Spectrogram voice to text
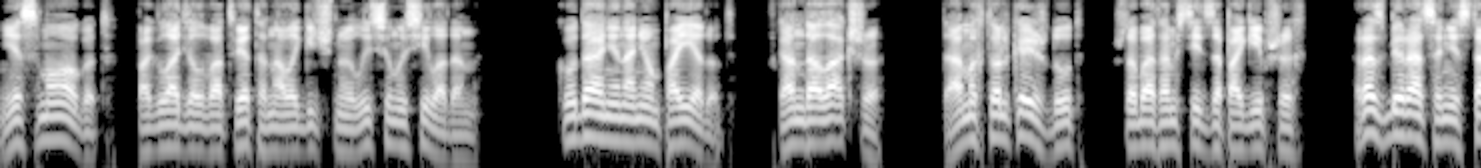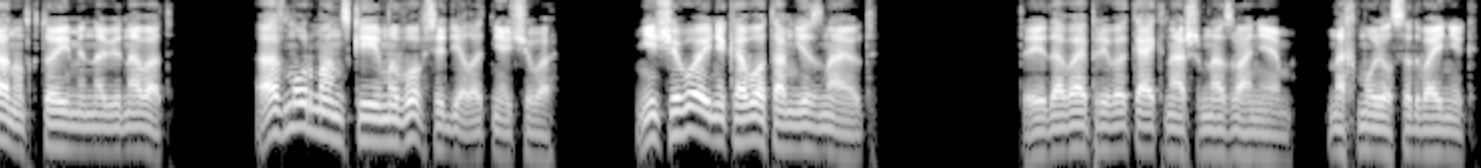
«Не смогут», — погладил в ответ аналогичную лысину Силадан. «Куда они на нем поедут? В Кандалакшу. Там их только и ждут, чтобы отомстить за погибших, разбираться не станут, кто именно виноват. А в Мурманске им и вовсе делать нечего. Ничего и никого там не знают. — Ты давай привыкай к нашим названиям, — нахмурился двойник.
